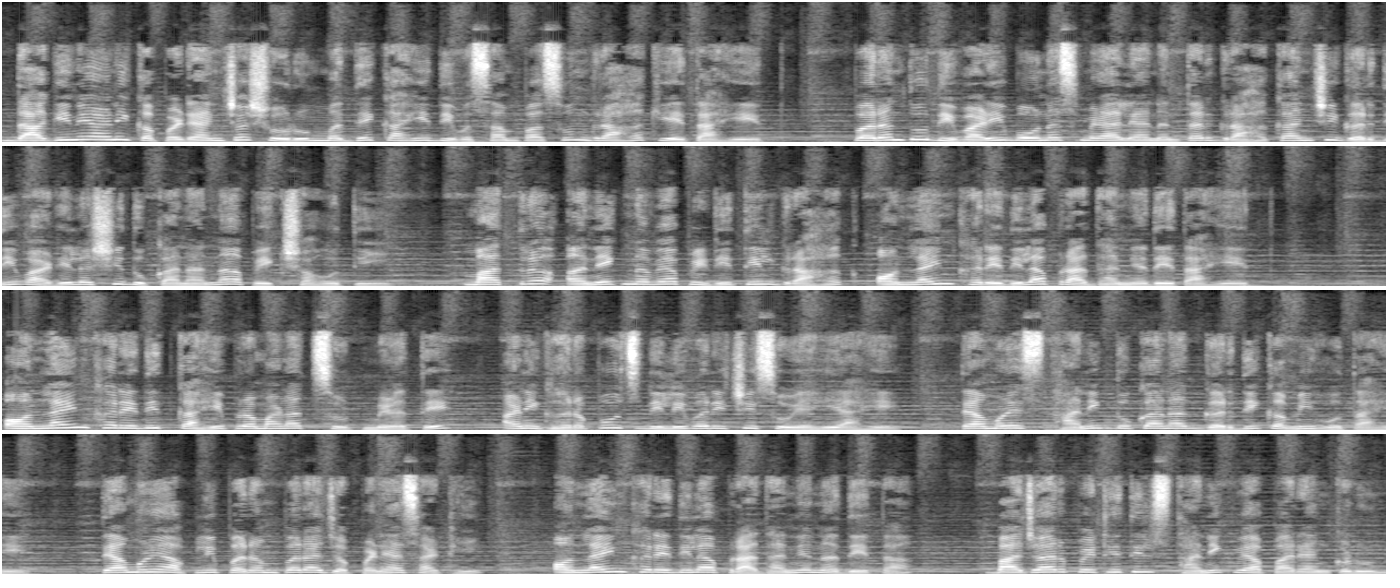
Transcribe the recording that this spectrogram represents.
दागिने आणि कपड्यांच्या शोरूममध्ये काही दिवसांपासून ग्राहक येत आहेत परंतु दिवाळी बोनस मिळाल्यानंतर ग्राहकांची गर्दी वाढेल अशी दुकानांना अपेक्षा होती. मात्र अनेक नव्या पिढीतील ग्राहक ऑनलाईन खरेदीला प्राधान्य देत आहेत. ऑनलाईन खरेदीत काही प्रमाणात सूट मिळते आणि घरपोच डिलिव्हरीची सोयही आहे त्यामुळे स्थानिक दुकानात गर्दी कमी होत आहे. त्यामुळे आपली परंपरा जपण्यासाठी ऑनलाईन खरेदीला प्राधान्य न देता बाजारपेठेतील स्थानिक व्यापाऱ्यांकडून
